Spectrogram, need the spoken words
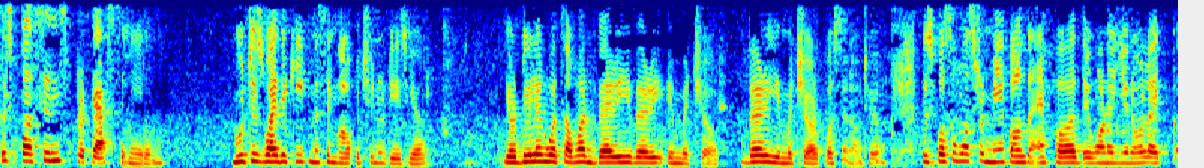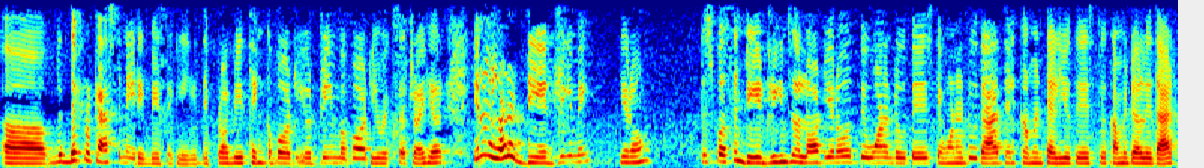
This person's procrastinating, which is why they keep missing opportunities here. You're dealing with someone very, very immature. Very immature person out here. This person wants to make all the effort. They want to, you know, like, uh, they're procrastinating basically. They probably think about you, dream about you, etc. Here, you know, a lot of daydreaming, you know. This person daydreams a lot, you know, they want to do this, they want to do that, they'll come and tell you this, they'll come and tell you that.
